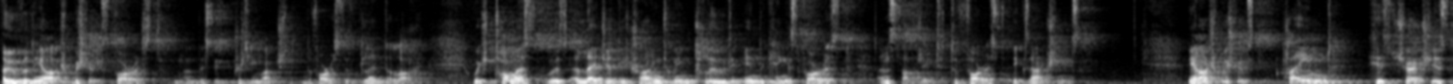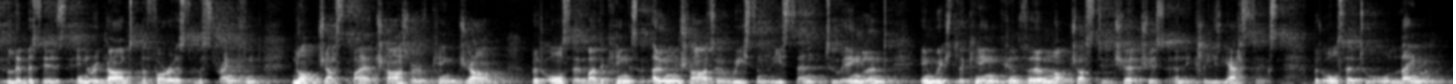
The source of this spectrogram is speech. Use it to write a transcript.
over the Archbishop's forest. And this is pretty much the forest of Glendalough, which Thomas was allegedly trying to include in the King's forest and subject to forest exactions. The archbishops claimed his church's liberties in regard to the forest were strengthened not just by a charter of King John, but also by the King's own charter recently sent to England, in which the King confirmed not just to churches and ecclesiastics, but also to all laymen,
